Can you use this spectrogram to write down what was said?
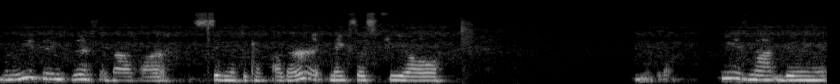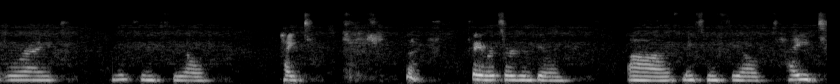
When we think this about our significant other, it makes us feel he's not doing it right. Makes me feel tight. Favorite surgeon feeling. Uh, makes me feel tight.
